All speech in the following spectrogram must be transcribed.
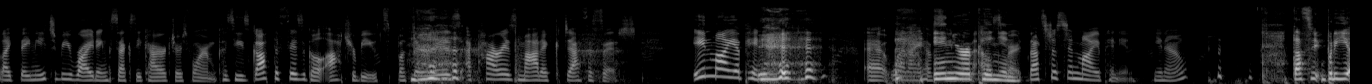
Like they need to be writing sexy characters for him because he's got the physical attributes, but there is a charismatic deficit, in my opinion. uh, when I have In your opinion. elsewhere. that's just in my opinion. You know, That's. But he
